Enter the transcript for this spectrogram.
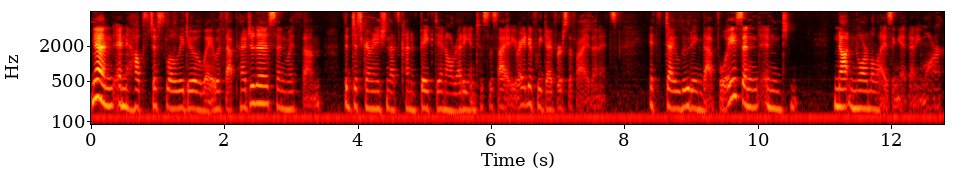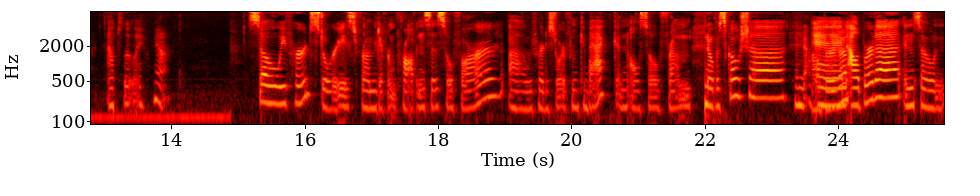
Yeah, and, and helps to slowly do away with that prejudice and with um, the discrimination that's kind of baked in already into society, right? If we diversify, then it's it's diluting that voice and and not normalizing it anymore. Absolutely. Yeah. So we've heard stories from different provinces so far. Uh, we've heard a story from Quebec and also from Nova Scotia and Alberta. And, Alberta. and so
